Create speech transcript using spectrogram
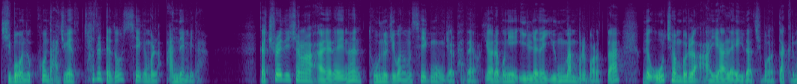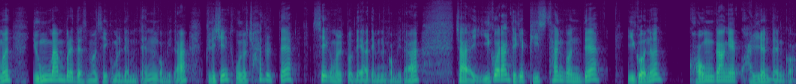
집어넣고 나중에 찾을 때도 세금을 안 냅니다. 그러니까 트레디셔널 IRA는 돈을 집어넣으면 세금 공제를 받아요. 여러분이 1년에 6만 불을 벌었다. 근데 5천 불을 IRA에다 집어넣었다. 그러면 6만 불에 대해서만 세금을 내면 되는 겁니다. 그 대신 돈을 찾을 때 세금을 또 내야 되는 겁니다. 자, 이거랑 되게 비슷한 건데 이거는 건강에 관련된 거,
